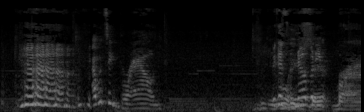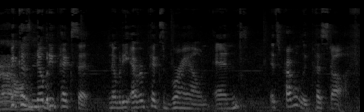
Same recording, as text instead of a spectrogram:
I would say brown Because when you say nobody- brown. because nobody picks it. Nobody ever picks brown, and it's probably pissed off.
